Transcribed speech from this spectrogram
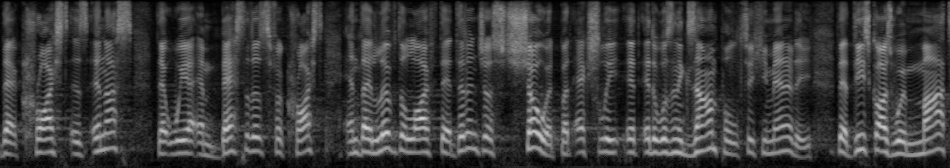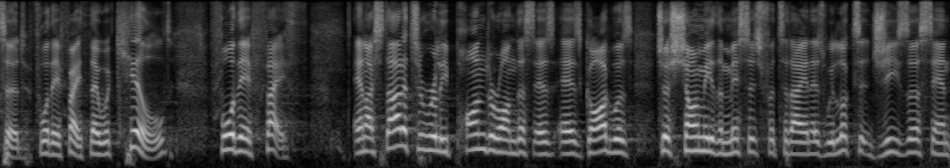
that Christ is in us, that we are ambassadors for Christ. And they lived a life that didn't just show it, but actually it, it was an example to humanity that these guys were martyred for their faith. They were killed for their faith. And I started to really ponder on this as, as God was just showing me the message for today. And as we looked at Jesus, and,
